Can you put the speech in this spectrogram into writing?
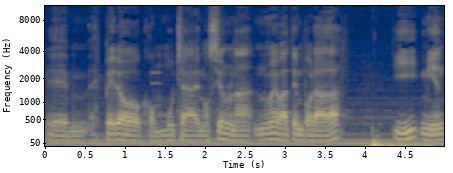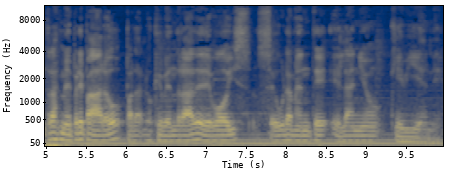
Em, espero con mucha emoción una nueva temporada. Y mientras me preparo para lo que vendrá de The Voice seguramente el año que viene.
